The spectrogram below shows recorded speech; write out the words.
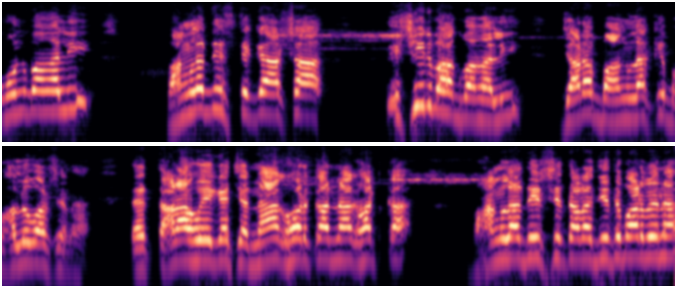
কোন বাঙালি? বাংলাদেশ থেকে আসা বেশিরভাগ বাঙালি যারা বাংলাকে ভালোবাসে না। তাই তারা হয়ে গেছে না ঘরকা, না ঘাটকা। বাংলাদেশে তারা যেতে পারবে না।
